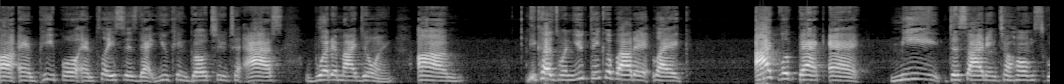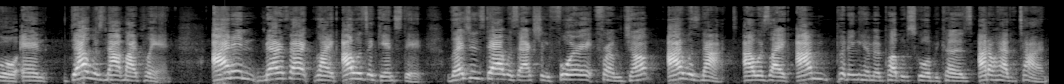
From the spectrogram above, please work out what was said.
uh, and people and places that you can go to to ask, what am I doing? Um, because when you think about it, like, I look back at me deciding to homeschool. And that was not my plan. I didn't, matter of fact, like I was against it. Legends dad was actually for it from jump. I was not. I was like, I'm putting him in public school because I don't have the time.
